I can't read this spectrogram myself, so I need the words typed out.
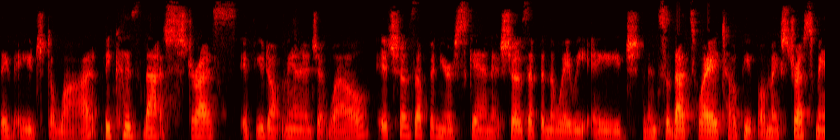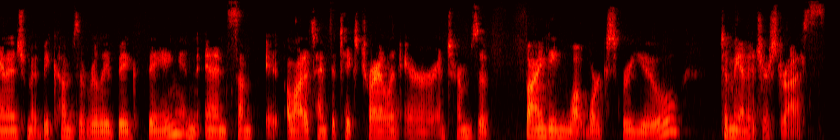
they've aged a lot because that stress if you don't manage it well it shows up in your skin. It shows up in the way we age. And so that's why i tell people make stress management becomes a really big thing. And and some a lot of times it takes trial and error in terms of finding what works for you to manage your stress.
